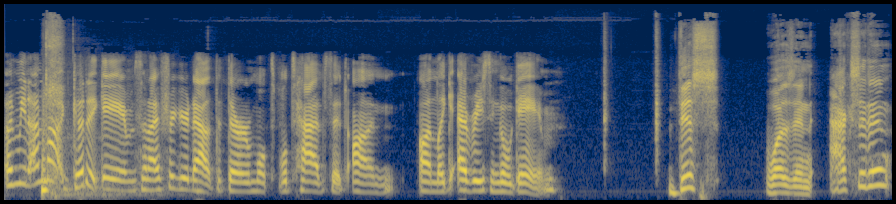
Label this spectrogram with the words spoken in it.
I mean, I'm not good at games, and I figured out that there are multiple tabs that on on like every single game. This was an accident.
